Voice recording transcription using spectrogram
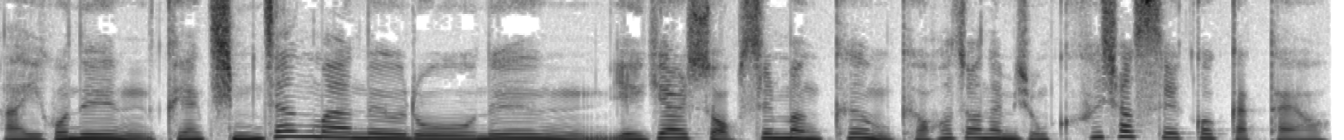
아, 이거는 그냥 짐작만으로는 얘기할 수 없을 만큼 그 허전함이 좀 크셨을 것 같아요.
